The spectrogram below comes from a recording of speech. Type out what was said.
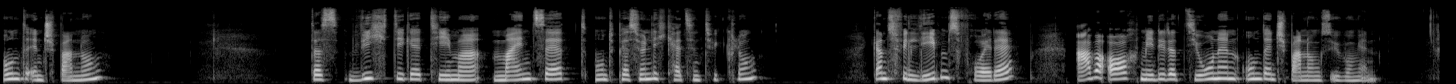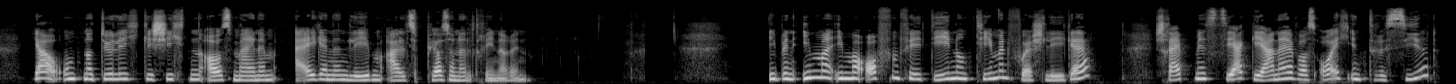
und Entspannung, das wichtige Thema Mindset und Persönlichkeitsentwicklung, ganz viel Lebensfreude, aber auch Meditationen und Entspannungsübungen. Ja, und natürlich Geschichten aus meinem eigenen Leben als Personal Trainerin. Ich bin immer, immer offen für Ideen und Themenvorschläge. Schreibt mir sehr gerne, was euch interessiert.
